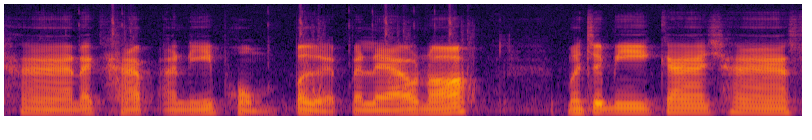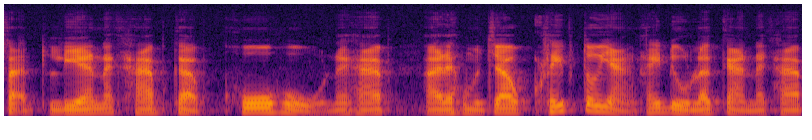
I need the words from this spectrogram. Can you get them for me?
ชานะครับ อันนี้ผมเปิดไปแล้วเนาะ มันจะมีกาชาสัตว์เลี้ยงนะครับ กับคู่หูนะครับ อะเดี๋ยวผมจะเอาคลิปตัวอย่างให้ดูแล้วกันนะครับ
